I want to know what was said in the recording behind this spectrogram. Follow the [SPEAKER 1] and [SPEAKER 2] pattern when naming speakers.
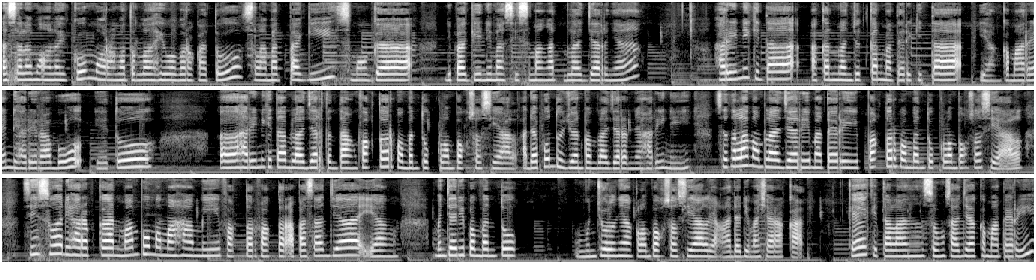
[SPEAKER 1] Assalamualaikum warahmatullahi wabarakatuh. Selamat pagi, semoga di pagi ini masih semangat belajarnya. Hari ini kita akan melanjutkan materi kita yang kemarin di hari Rabu, yaitu uh, hari ini kita belajar tentang faktor pembentuk kelompok sosial. Adapun tujuan pembelajarannya hari ini, setelah mempelajari materi faktor pembentuk kelompok sosial, Siswa diharapkan mampu memahami faktor-faktor apa saja yang menjadi pembentuk munculnya kelompok sosial yang ada di masyarakat. Oke, kita langsung saja ke materi.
